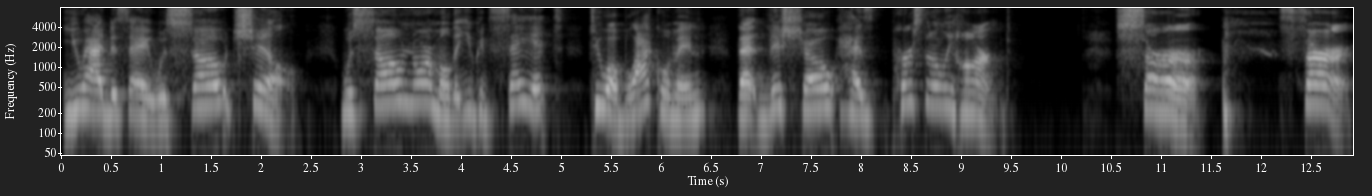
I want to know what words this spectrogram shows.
you had to say was so chill, was so normal that you could say it to a black woman that this show has personally harmed. Sir, sir.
